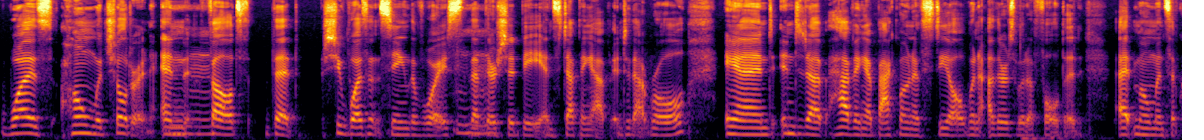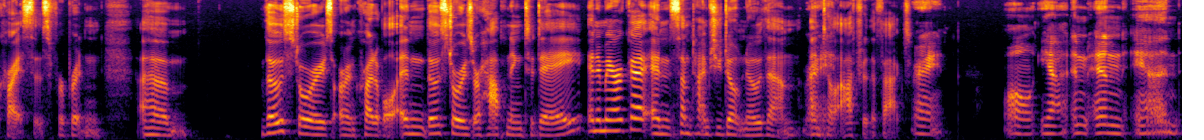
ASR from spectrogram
was home with children and mm-hmm. felt that she wasn't seeing the voice that Mm-hmm. there should be and stepping up into that role and ended up having a backbone of steel when others would have folded at moments of crisis for Britain. Um, those stories are incredible and those stories are happening today in America and sometimes you don't know them until after the fact. Right. Well, yeah, and and and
